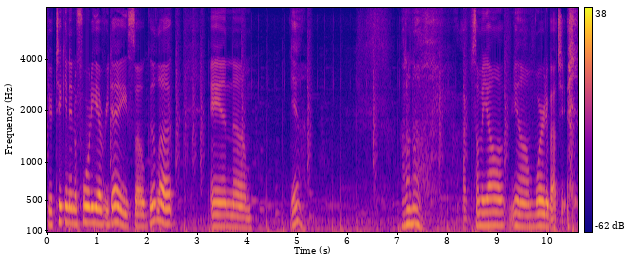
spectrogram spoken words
you're ticking into 40 every day. So good luck. And um, yeah, I don't know. Some of y'all, you know, I'm worried about you.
